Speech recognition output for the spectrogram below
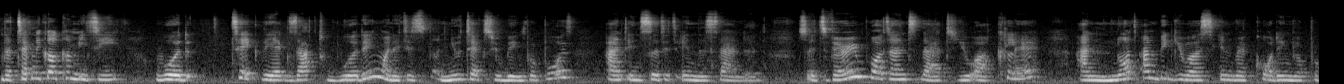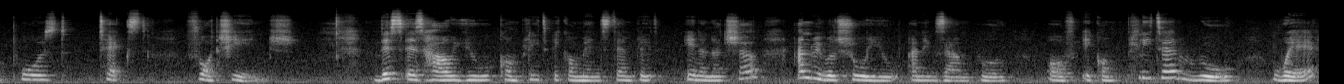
the technical committee would take the exact wording when it is a new text you're being proposed and insert it in the standard. So it's very important that you are clear and not ambiguous in recording your proposed text for change. This is how you complete a comments template in a nutshell and we will show you an example of a completed row where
